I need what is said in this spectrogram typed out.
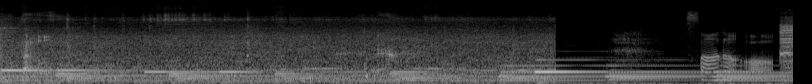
Tao. Sana all.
